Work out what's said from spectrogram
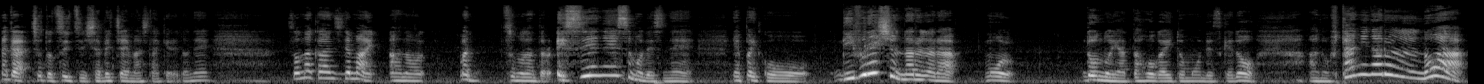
なんかちょっとついつい喋っちゃいましたけれどね。そんな感じでまああのまあそのなんだろう SNS もですねやっぱりこうリフレッシュになるならもうどんどんやった方がいいと思うんですけどあの負担になるのは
